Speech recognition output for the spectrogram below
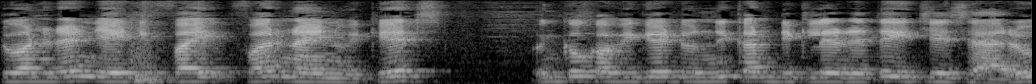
two hundred and eighty five for nine wickets. ఇంకొక వికెట్ ఉంది కానీ డిక్లేర్ అయితే ఇచ్చేశారు.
